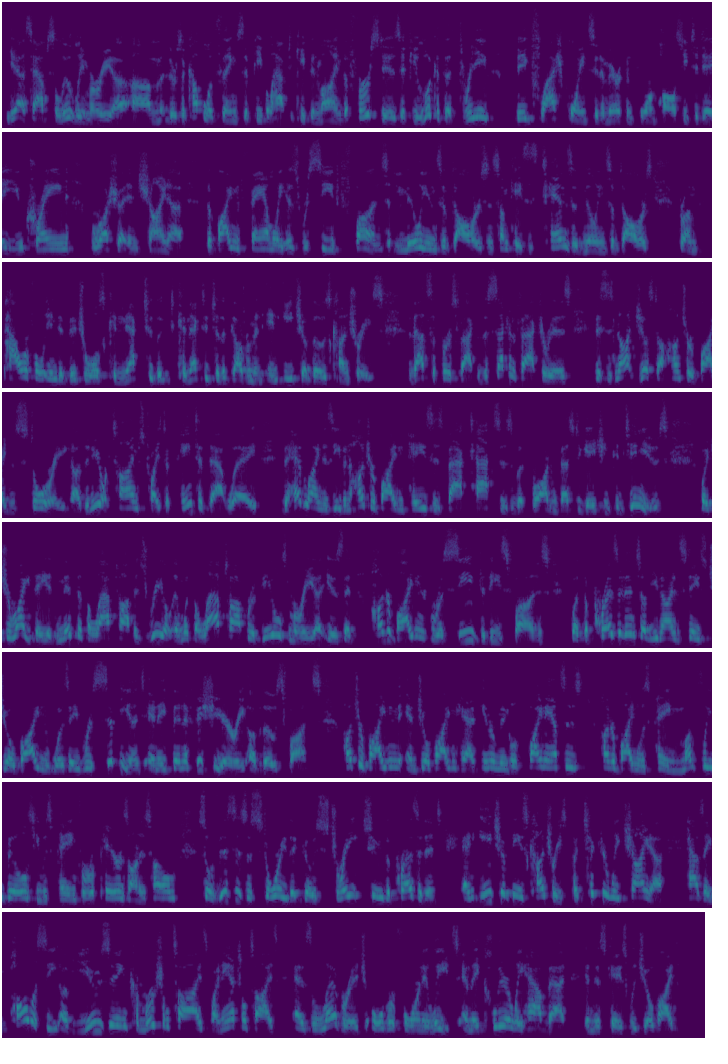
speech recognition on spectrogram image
Yes, absolutely, Maria. Um, there's a couple of things that people have to keep in mind. The first is if you look at the three big flashpoints in American foreign policy today Ukraine, Russia, and China. The Biden family has received funds, millions of dollars, in some cases tens of millions of dollars, from powerful individuals connect to the, connected to the government in each of those countries. That's the first factor. The second factor is this is not just a Hunter Biden story. Uh, the New York Times tries to paint it that way. The headline is even Hunter Biden pays his back taxes, but broad investigation continues. But you're right. They admit that the laptop is real. And what the laptop reveals, Maria, is that Hunter Biden received these funds, but the president of the United States, Joe Biden, was a recipient and a beneficiary of those funds. Hunter Biden and Joe Biden had intermingled finances. Hunter Biden was paying monthly bills. He was paying for repairs on his home. So this is a story that goes straight to the president. And each of these countries, particularly China, has a policy of using commercial ties, financial ties as leverage over foreign elites. And they clearly have that in this case with Joe Biden.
